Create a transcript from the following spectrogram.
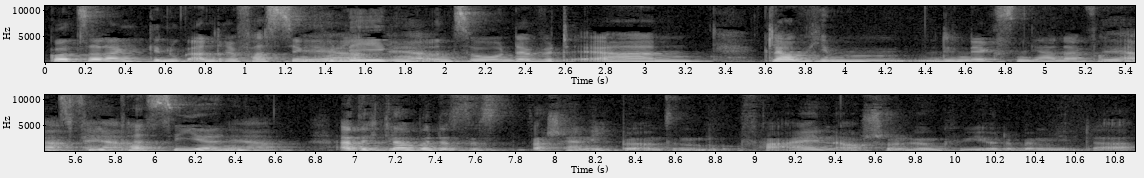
Gott sei Dank genug andere Faszienkollegen ja, ja. und so. Und da wird, ähm, glaube ich, in den nächsten Jahren einfach ja, ganz viel passieren. Also ich glaube, das ist wahrscheinlich bei uns im Verein auch schon irgendwie oder bei mir da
